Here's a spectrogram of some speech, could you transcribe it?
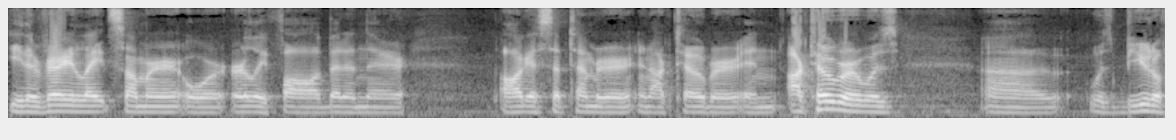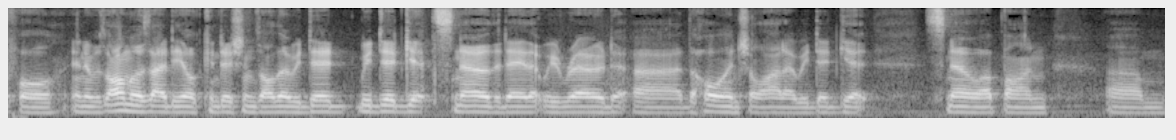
either very late summer or early fall. I've been in there August, September, and October. And October was uh, was beautiful, and it was almost ideal conditions. Although we did we did get snow the day that we rode uh, the whole enchilada. We did get snow up on um,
